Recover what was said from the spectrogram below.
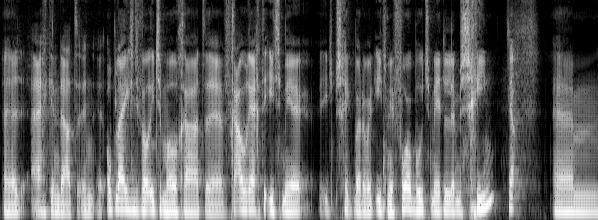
eh, eigenlijk inderdaad een opleidingsniveau iets omhoog gaat, eh, vrouwenrechten iets meer iets beschikbaar wordt, iets meer voorbehoedsmiddelen misschien. Ja. Ehm,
